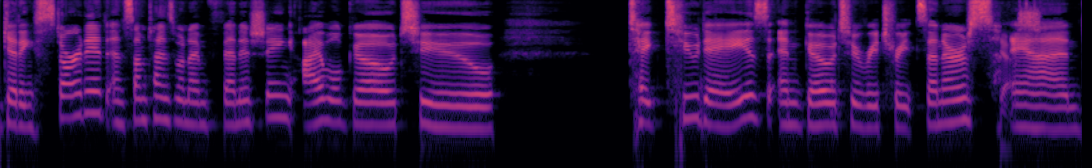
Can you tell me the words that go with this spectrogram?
getting started and sometimes when I'm finishing, I will go to take two days and go to retreat centers yes. and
